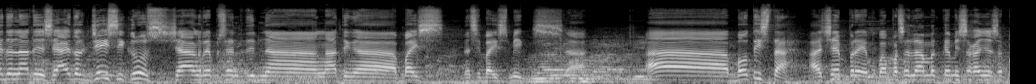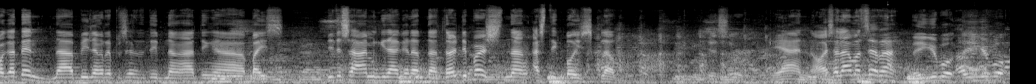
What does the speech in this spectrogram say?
idol natin, si Idol JC Cruz. Siya ang representative ng ating ah, Vice na si Vice Migs. Ah, ah, Bautista. At siyempre, magpapasalamat kami sa kanya sa pag-attend na bilang representative ng ating ah, Vice dito sa aming ginaganap na 31st ng Astig Boys Club. Yes, sir. Yan. Okay, salamat sir ah. Thank you po, thank you po.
